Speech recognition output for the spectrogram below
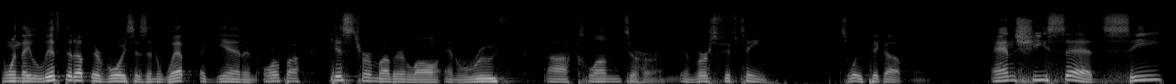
And when they lifted up their voices and wept again, and Orpah kissed her mother in law, and Ruth uh, clung to her. In verse 15, so we pick up. And she said, See,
